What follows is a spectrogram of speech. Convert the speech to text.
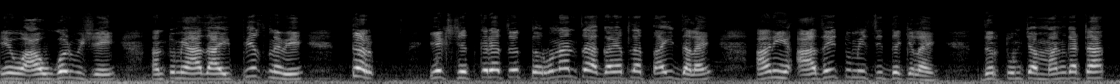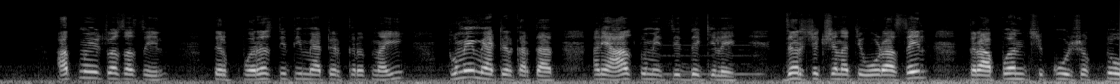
हे अवघड विषय. आणि तुम्ही आज आय पी एस नव्हे तर एक शेतकऱ्याचं तरुणांचा गळ्यातला ताईत झालाय. आणि आजही तुम्ही सिद्ध केलाय. जर तुमच्या मानगटात आत्मविश्वास असेल तर परिस्थिती मॅटर करत नाही. तुम्ही मॅटर करतात. आणि आज तुम्ही सिद्ध केले जर शिक्षणाची ओढ असेल तर आपण शिकू शकतो.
